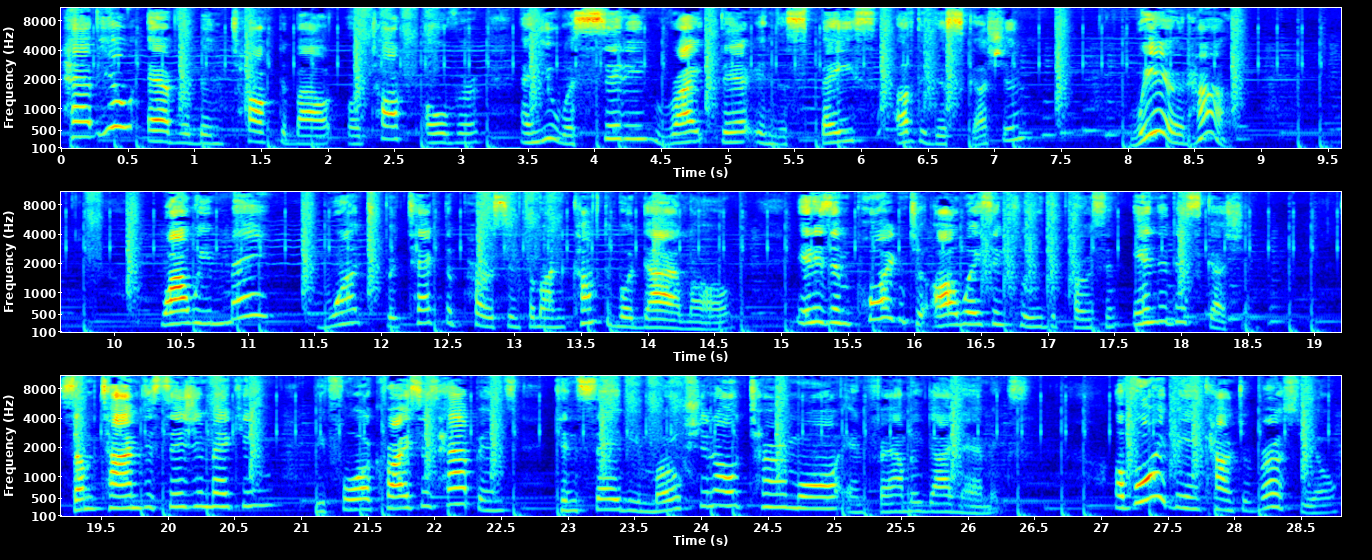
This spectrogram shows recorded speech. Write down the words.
Have you ever been talked about or talked over and you were sitting right there in the space of the discussion? Weird, huh? While we may want to protect the person from uncomfortable dialogue, it is important to always include the person in the discussion. Sometimes decision making before a crisis happens can save emotional turmoil and family dynamics. Avoid being controversial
